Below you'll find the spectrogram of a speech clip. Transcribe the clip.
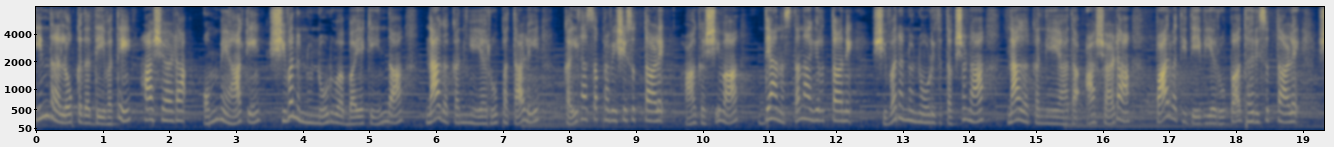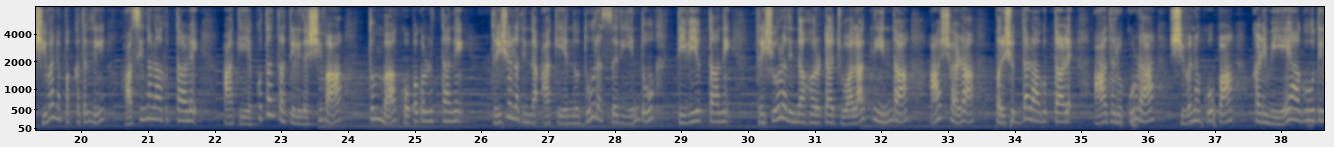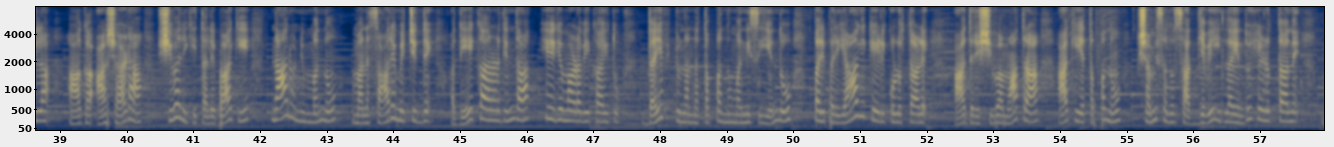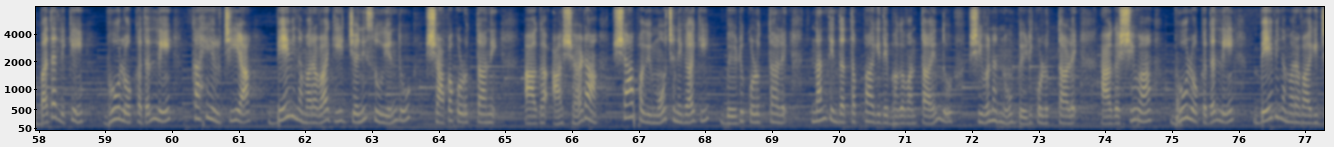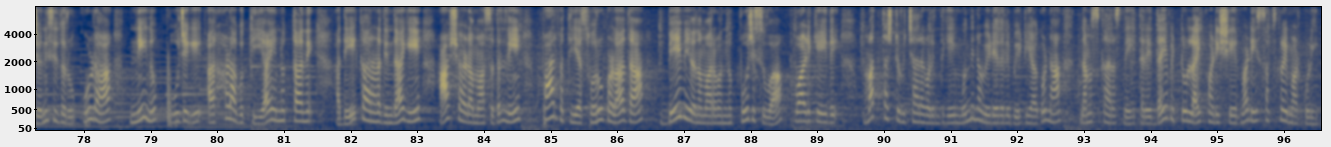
ಇಂದ್ರಲೋಕದ ದೇವತೆ ಆಷಾಢ ಒಮ್ಮೆ ಆಕೆ ಶಿವನನ್ನು ನೋಡುವ ಬಯಕೆಯಿಂದ ನಾಗಕನ್ಯೆಯ ರೂಪ ತಾಳಿ ಕೈಲಾಸ ಪ್ರವೇಶಿಸುತ್ತಾಳೆ. ಆಗ ಶಿವ ಧ್ಯಾನಸ್ಥನಾಗಿರುತ್ತಾನೆ. ಶಿವನನ್ನು ನೋಡಿದ ತಕ್ಷಣ ನಾಗಕನ್ಯೆಯಾದ ಆಷಾಢ ಪಾರ್ವತಿ ದೇವಿಯ ರೂಪ ಧರಿಸುತ್ತಾಳೆ. ಶಿವನ ಪಕ್ಕದಲ್ಲಿ ಆಸೀನಳಾಗುತ್ತಾಳೆ. ಆಕೆಯ ಕುತಂತ್ರ ತಿಳಿದ ಶಿವ ತುಂಬ ಕೋಪಗೊಳ್ಳುತ್ತಾನೆ. ತ್ರಿಶೂಲದಿಂದ ಆಕೆಯನ್ನು ದೂರ ಸರಿ ಎಂದು ತಿವಿಯುತ್ತಾನೆ. ತ್ರಿಶೂಲದಿಂದ ಹೊರಟ ಜ್ವಾಲಾಗ್ನಿಯಿಂದ ಆಷಾಢ ಪರಿಶುದ್ಧಳಾಗುತ್ತಾಳೆ. ಆದರೂ ಕೂಡ ಶಿವನ ಕೋಪ ಕಡಿಮೆಯೇ ಆಗುವುದಿಲ್ಲ. ಆಗ ಆಷಾಢ ಶಿವನಿಗೆ ತಲೆಬಾಗಿ, ನಾನು ನಿಮ್ಮನ್ನು ಮನಸಾರೆ ಮೆಚ್ಚಿದ್ದೆ. ಅದೇ ಕಾರಣದಿಂದ ಹೀಗೆ ಮಾಡಬೇಕಾಯಿತು. ದಯವಿಟ್ಟು ನನ್ನ ತಪ್ಪನ್ನು ಮನ್ನಿಸಿ ಎಂದು ಪರಿಪರಿಯಾಗಿ ಕೇಳಿಕೊಳ್ಳುತ್ತಾಳೆ. ಆದರೆ ಶಿವ ಮಾತ್ರ ಆಕೆಯ ತಪ್ಪನ್ನು ಕ್ಷಮಿಸಲು ಸಾಧ್ಯವೇ ಇಲ್ಲ ಎಂದು ಹೇಳುತ್ತಾನೆ. ಬದಲಿಗೆ ಭೂಲೋಕದಲ್ಲಿ ಕಹಿ ರುಚಿಯ ಬೇವಿನ ಮರವಾಗಿ ಜನಿಸು ಎಂದು ಶಾಪ ಕೊಡುತ್ತಾನೆ. ಆಗ ಆಷಾಢ ಶಾಪ ವಿಮೋಚನೆಗಾಗಿ ಬೇಡಿಕೊಳ್ಳುತ್ತಾಳೆ. ನನ್ನಿಂದ ತಪ್ಪಾಗಿದೆ ಭಗವಂತ ಎಂದು ಶಿವನನ್ನು ಬೇಡಿಕೊಳ್ಳುತ್ತಾಳೆ. ಆಗ ಶಿವ ಭೂಲೋಕದಲ್ಲಿ ಬೇವಿನ ಮರವಾಗಿ ಜನಿಸಿದರೂ ಕೂಡ ನೀನು ಪೂಜೆಗೆ ಅರ್ಹಳಾಗುತ್ತೀಯಾ ಎನ್ನುತ್ತಾನೆ. ಅದೇ ಕಾರಣದಿಂದಾಗಿ ಆಷಾಢ ಮಾಸದಲ್ಲಿ ಪಾರ್ವತಿಯ ಸ್ವರೂಪಳಾದ ಬೇವಿನ ಮರವನ್ನು ಪೂಜಿಸುವ ವಾಡಿಕೆ ಇದೆ ಮತ್ತಷ್ಟು ವಿಚಾರಗಳೊಂದಿಗೆ ಮುಂದಿನ ವಿಡಿಯೋದಲ್ಲಿ ಭೇಟಿಯಾಗೋಣ. ನಮಸ್ಕಾರ ಸ್ನೇಹಿತರೆ ದಯವಿಟ್ಟು ಲೈಕ್ ಮಾಡಿ ಶೇರ್ ಮಾಡಿ ಸಬ್ಸ್ಕ್ರೈಬ್ ಮಾಡ್ಕೊಳ್ಳಿ.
